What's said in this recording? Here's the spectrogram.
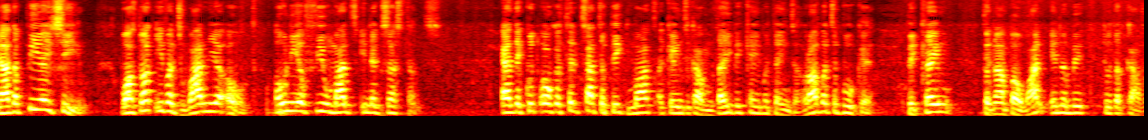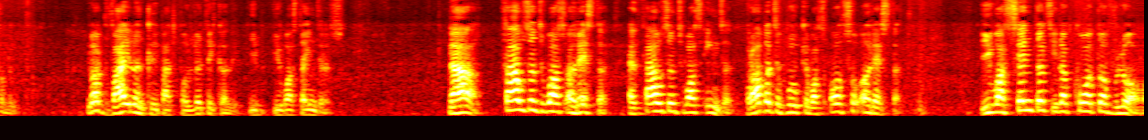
Now, the PAC was not even one year old, only a few months in existence. And they could orchestrate such a big march against the government. They became a danger. Robert Sobukwe became the number one enemy to the government. Not violently, but politically. He, he was dangerous. Now, thousands was arrested and thousands was injured. Robert Sobukwe was also arrested. He was sentenced in a court of law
